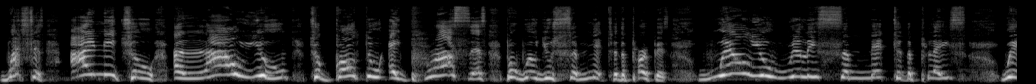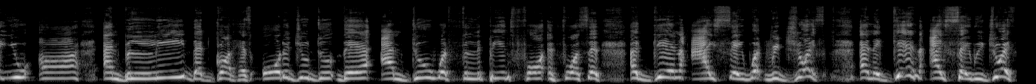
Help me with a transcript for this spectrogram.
watch this, I need to allow you to go through a process, but will you submit to the purpose? Will you really submit to the place where you are and believe that God has ordered you do there and do what Philippians 4 and 4 said? Again, I say, what? Rejoice. And again, I say, rejoice.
